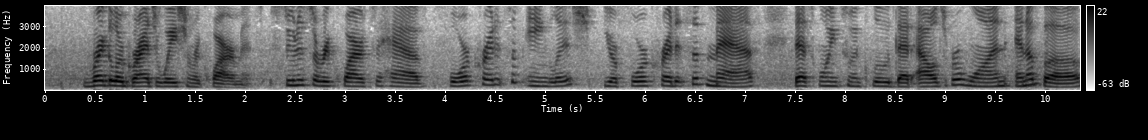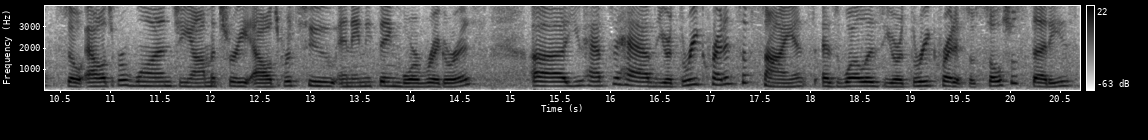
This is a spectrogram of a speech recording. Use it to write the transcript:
regular graduation requirements. Students are required to have four credits of English, your four credits of math. That's going to include that Algebra 1 and above. So Algebra 1, Geometry, Algebra 2, and anything more rigorous. Uh, you have to have your three credits of science as well as your three credits of social studies,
